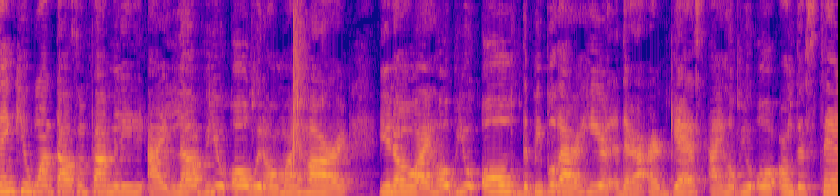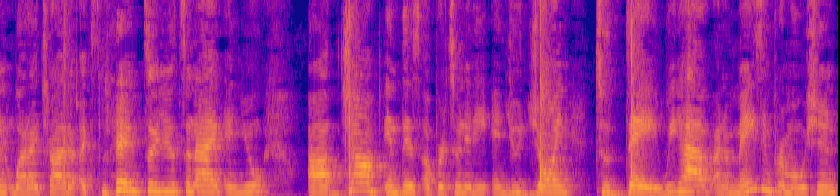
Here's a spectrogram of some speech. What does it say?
Thank you 1000 family. I love you all with all my heart. You know, I hope you all, the people that are here, that are guests, I hope you all understand what I try to explain to you tonight and you uh, jump in this opportunity and you join today. We have an amazing promotion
